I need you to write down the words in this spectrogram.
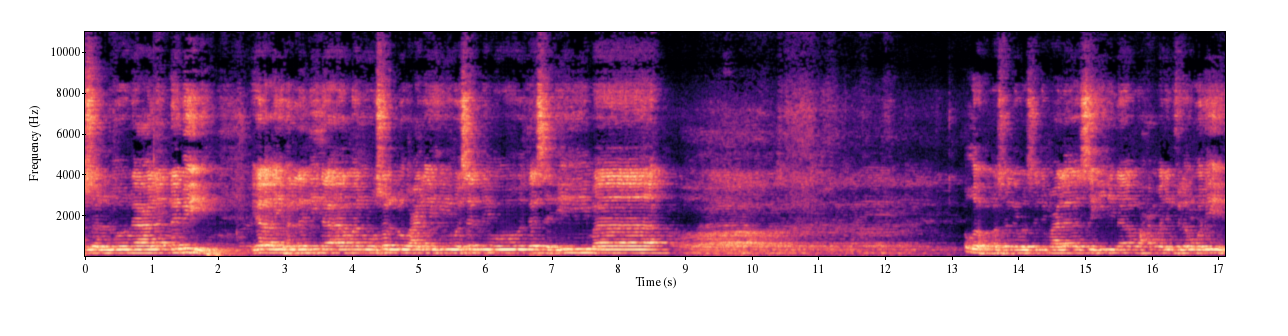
يصلون على النبي. يا أيها الذين آمنوا صلوا عليه وسلموا تسليما. اللهم صل وسلم على سيدنا محمد في الأولين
